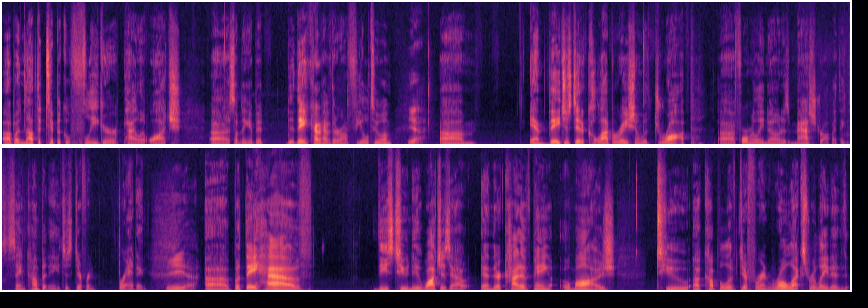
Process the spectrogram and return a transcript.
uh, but not the typical Flieger pilot watch. Uh, something a bit. They kind of have their own feel to them. yeah. Um, and they just did a collaboration with Drop, uh, formerly known as Mass Drop. I think it's the same company, just different branding. Yeah. Uh, but they have these two new watches out, and they're kind of paying homage to a couple of different Rolex related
